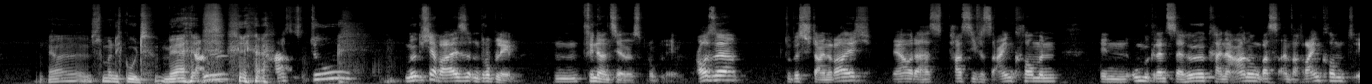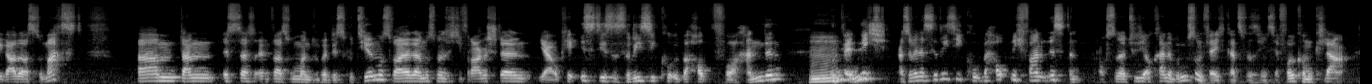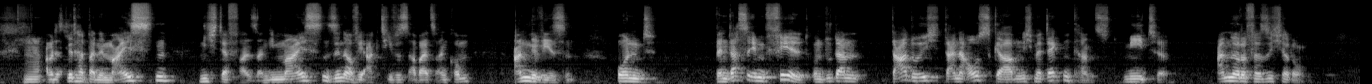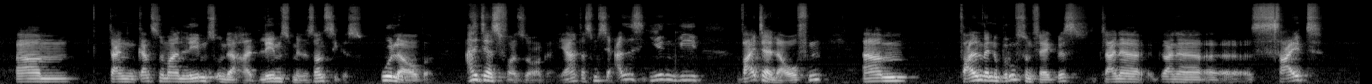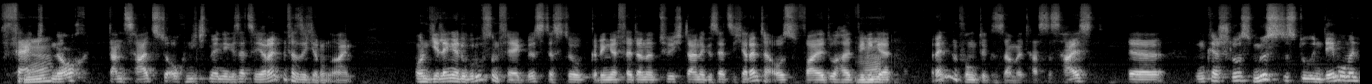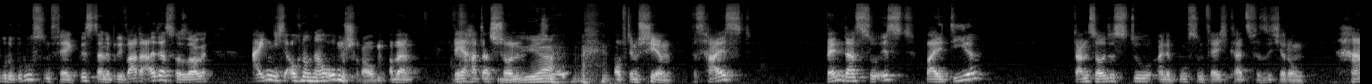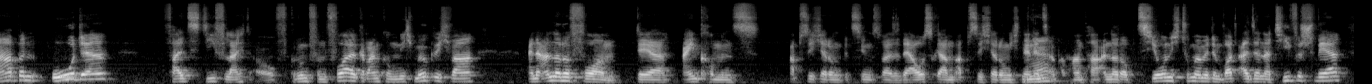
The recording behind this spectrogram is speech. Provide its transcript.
Ja, ist mal nicht gut. Mehr, Dann ja. hast du möglicherweise ein Problem, ein finanzielles Problem. Außer du bist steinreich ja, oder hast passives Einkommen in unbegrenzter Höhe, keine Ahnung, was einfach reinkommt, egal was du machst ähm, dann ist das etwas, wo man darüber diskutieren muss, weil dann muss man sich die Frage stellen, ja, okay, ist dieses Risiko überhaupt vorhanden? Mhm. Und wenn nicht, also wenn das Risiko überhaupt nicht vorhanden ist, dann brauchst du natürlich auch keine Berufsunfähigkeitsversicherung, ist ja vollkommen klar. Ja. Aber das wird halt bei den meisten nicht der Fall sein. Die meisten sind auf ihr aktives Arbeitseinkommen angewiesen. Und wenn das eben fehlt und du dann dadurch deine Ausgaben nicht mehr decken kannst, Miete, andere Versicherung, ähm, deinen ganz normalen Lebensunterhalt, Lebensmittel, sonstiges, Urlaube, Altersvorsorge, ja, das muss ja alles irgendwie weiterlaufen. Ähm, vor allem, wenn du berufsunfähig bist, kleiner, kleiner äh, Side-Fact ja. noch, dann zahlst du auch nicht mehr in die gesetzliche Rentenversicherung ein. Und je länger du berufsunfähig bist, desto geringer fällt dann natürlich deine gesetzliche Rente aus, weil du halt ja. weniger Rentenpunkte gesammelt hast. Das heißt, äh, Umkehrschluss müsstest du in dem Moment, wo du berufsunfähig bist, deine private Altersvorsorge eigentlich auch noch nach oben schrauben. Aber wer hat das schon ja. so auf dem Schirm? Das heißt, wenn das so ist bei dir, dann solltest du eine Berufsunfähigkeitsversicherung haben oder, falls die vielleicht aufgrund von Vorerkrankungen nicht möglich war, eine andere Form der Einkommensabsicherung bzw. der Ausgabenabsicherung. Ich nenne ja. jetzt einfach mal ein paar andere Optionen. Ich tue mir mit dem Wort Alternative schwer,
